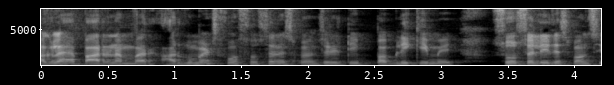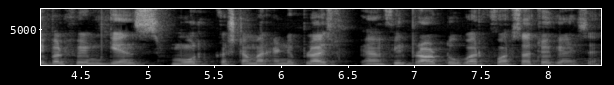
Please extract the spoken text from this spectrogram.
अगला है बारह number arguments for social responsibility public image socially responsible firm gains more customer and employees feel proud to work for such organization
